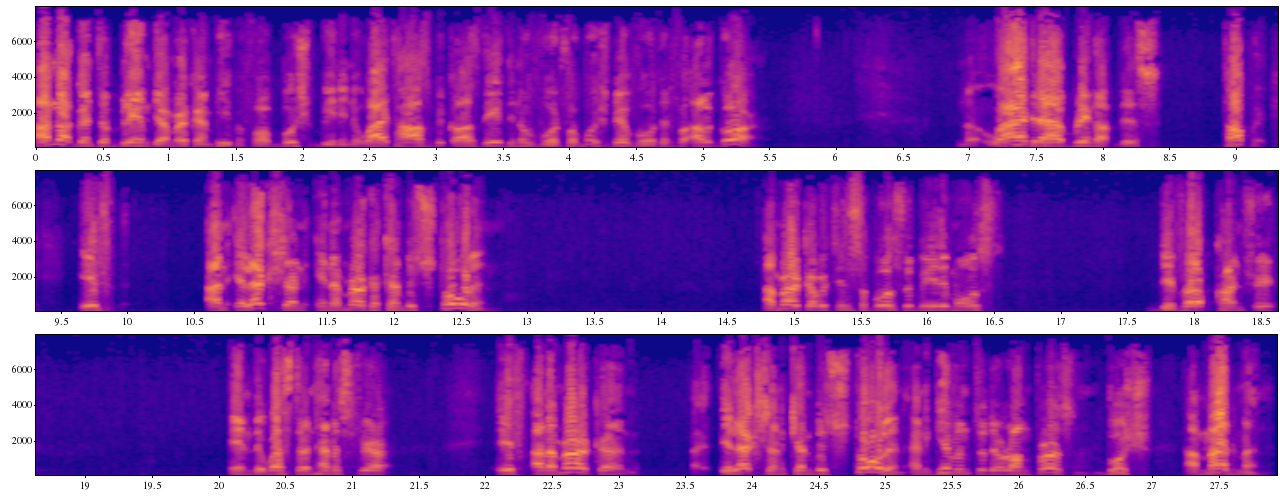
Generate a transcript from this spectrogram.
I'm not going to blame the American people for Bush being in the White House because they didn't vote for Bush. They voted for Al Gore. Now, why did I bring up this topic? If an election in America can be stolen, America, which is supposed to be the most developed country in the Western Hemisphere, if an American uh, election can be stolen and given to the wrong person, Bush, a madman,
